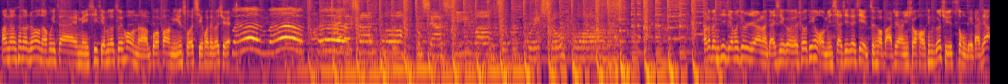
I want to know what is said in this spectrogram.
阿南看到之后呢，会在每期节目的最后呢，播放您所喜欢的歌曲。哇哇！好了，本期节目就是这样了，感谢各位的收听，我们下期再见。最后把这样一首好听的歌曲送给大家。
